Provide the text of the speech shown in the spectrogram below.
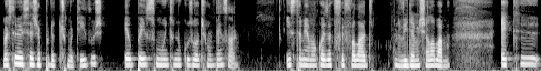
mas também seja por outros motivos. Eu penso muito no que os outros vão pensar. Isso também é uma coisa que foi falado no vídeo da Michelle Obama. É que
